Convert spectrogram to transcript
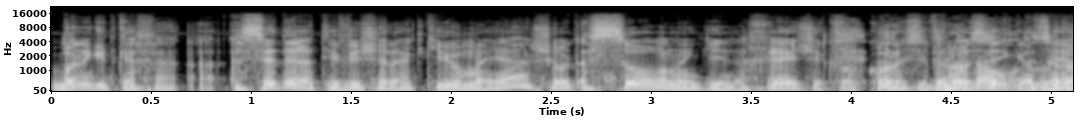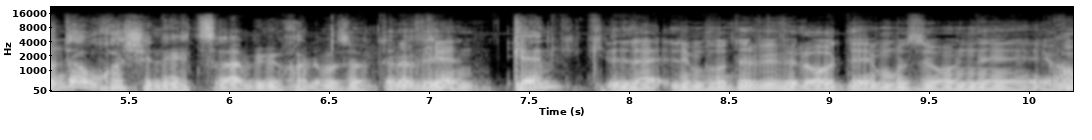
בוא נגיד ככה, הסדר הטבעי של הקיום היה שעוד עשור נגיד, אחרי שכבר כל הסיפור לא הזה תערוכ- זה ייגמר. לא תערוכה שנעצרה במיוחד במוזיאון תל אביב. כן, כן? למוזיאון תל אביב ולעוד אה, מוזיאון אה, אירופי,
